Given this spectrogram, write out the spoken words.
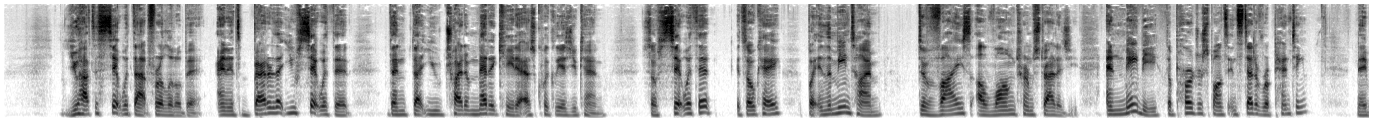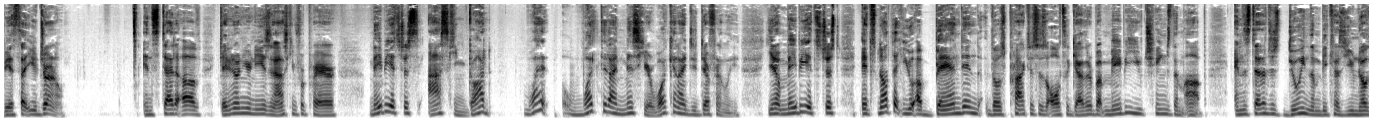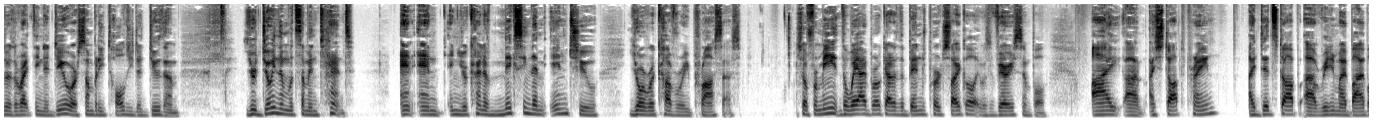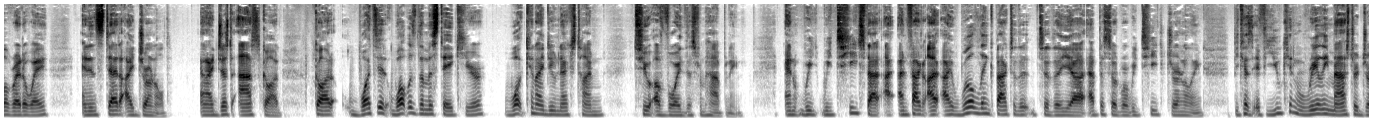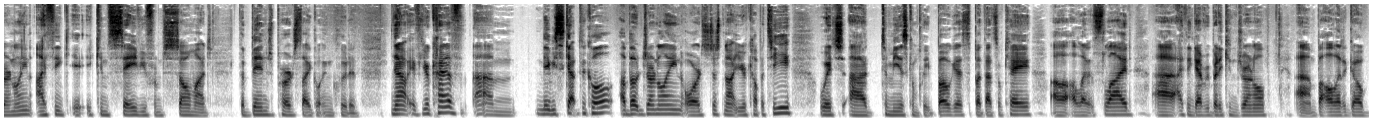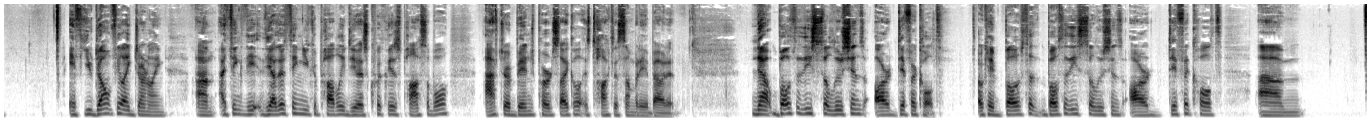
You have to sit with that for a little bit. And it's better that you sit with it than that you try to medicate it as quickly as you can. So sit with it. It's okay. But in the meantime, devise a long term strategy. And maybe the purge response, instead of repenting, maybe it's that you journal. Instead of getting on your knees and asking for prayer, maybe it's just asking God, what what did I miss here? What can I do differently? You know, maybe it's just it's not that you abandoned those practices altogether, but maybe you change them up. And instead of just doing them because you know they're the right thing to do or somebody told you to do them, you're doing them with some intent. And and and you're kind of mixing them into your recovery process. So for me, the way I broke out of the binge purge cycle, it was very simple. I um, I stopped praying. I did stop uh, reading my Bible right away, and instead I journaled and I just asked God, God, what did what was the mistake here? What can I do next time to avoid this from happening? And we we teach that. I, in fact, I, I will link back to the to the uh, episode where we teach journaling because if you can really master journaling, I think it, it can save you from so much. The binge purge cycle included. Now, if you're kind of um, maybe skeptical about journaling or it's just not your cup of tea, which uh, to me is complete bogus, but that's okay. I'll, I'll let it slide. Uh, I think everybody can journal, um, but I'll let it go. If you don't feel like journaling, um, I think the, the other thing you could probably do as quickly as possible after a binge purge cycle is talk to somebody about it. Now, both of these solutions are difficult. Okay, both of, both of these solutions are difficult um,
